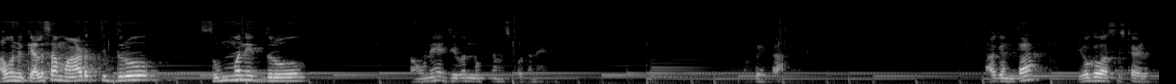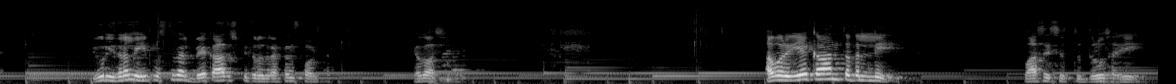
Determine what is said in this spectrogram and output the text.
ಅವನು ಕೆಲಸ ಮಾಡುತ್ತಿದ್ರು, ಸುಮ್ಮನಿದ್ರು, ಅವನೇ ಜೀವನ್ ಮುಕ್ತ ಅನ್ಸ್ಕೋತಾನೆ. ಅರ್ಥಾಯ್ತಾ ಹಾಗಂತ ಯೋಗ ವಾಸಿಷ್ಠ ಹೇಳುತ್ತೆ. ಇವರು ಇದರಲ್ಲಿ ಈ ಪುಸ್ತಕದಲ್ಲಿ ಬೇಕಾದಷ್ಟು ಇದ್ರು ರೆಫರೆನ್ಸ್ ತಗೊಳ್ತಾರೆ. ಯೋಗ ವಾಸಿಷ್ಠ ಅವರು ಏಕಾಂತದಲ್ಲಿ ವಾಸಿಸುತ್ತಿದ್ರು ಸರಿ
